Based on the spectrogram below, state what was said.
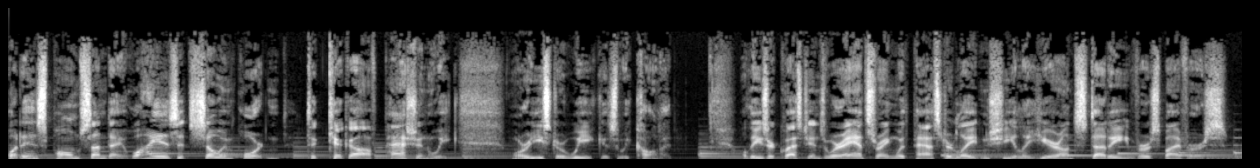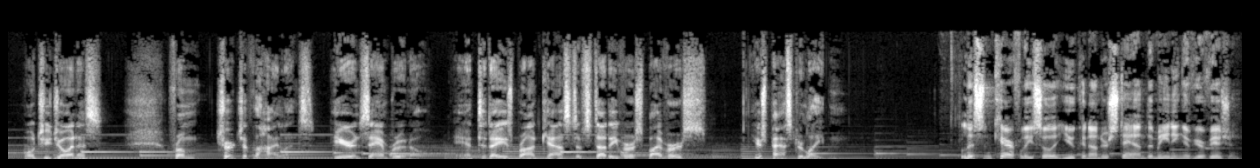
What is Palm Sunday? Why is it so important to kick off Passion Week, or Easter Week as we call it? Well, these are questions we're answering with Pastor Leighton Sheely here on Study Verse by Verse. Won't you join us? From Church of the Highlands here in San Bruno, and today's broadcast of Study Verse by Verse, here's Pastor Leighton. Listen carefully so that you can understand the meaning of your vision.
